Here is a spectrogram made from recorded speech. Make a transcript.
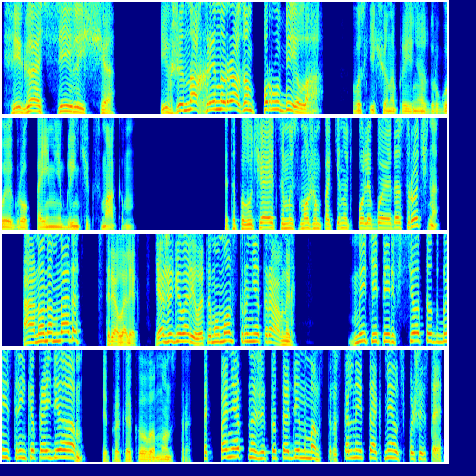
«Фига силища! Их же нахрен разом порубило!» Восхищенно произнес другой игрок по имени Блинчик с маком. Это получается, мы сможем покинуть поле боя досрочно? А оно нам надо? Встрял Олег. Я же говорил, этому монстру нет равных. Мы теперь все тут быстренько пройдем. Ты про какого монстра? Так понятно же, тут один монстр, остальные так, мелочь пушистая.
